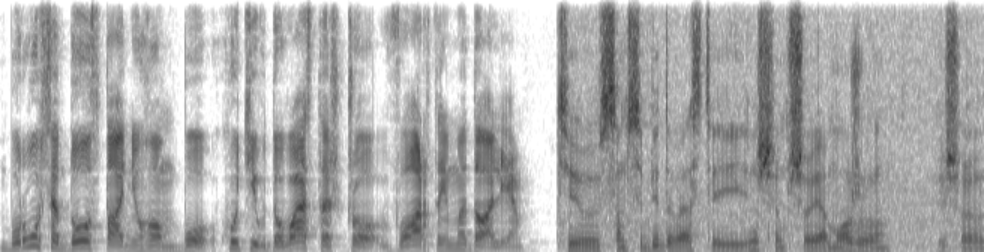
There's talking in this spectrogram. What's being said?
Боровся до останнього, бо хотів довести, що вартий медалі. Хотів сам собі довести і іншим, що я можу, і що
